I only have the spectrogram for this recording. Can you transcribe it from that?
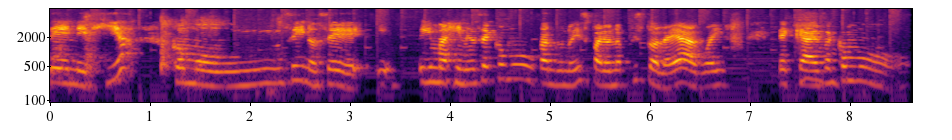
de energía como un, sí, no sé, imagínense como cuando uno dispara una pistola de agua y le cae esa como,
